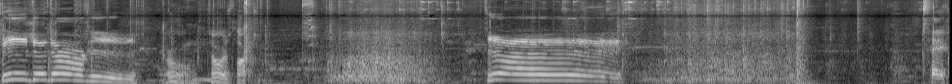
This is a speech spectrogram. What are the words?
Be the doggy! Oh, door is locked. Yay!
